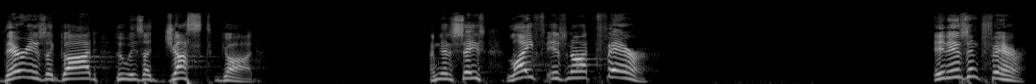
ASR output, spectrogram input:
There is a God who is a just God. I'm going to say life is not fair. It isn't fair.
